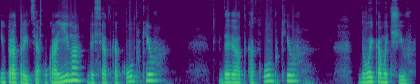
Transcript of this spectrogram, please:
Імператриця Україна, десятка кубків, дев'ятка кубків, двойка мечів.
